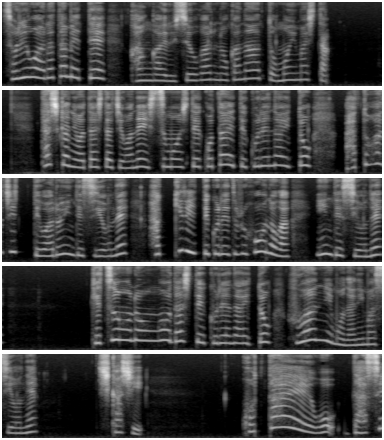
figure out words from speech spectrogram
それを改めて考える必要があるのかなと思いました。確かに私たちはね、質問して答えてくれないと後味って悪いんですよね。はっきり言ってくれる方のがいいんですよね。結論を出してくれないと不安にもなりますよね。しかし、答えを出せ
